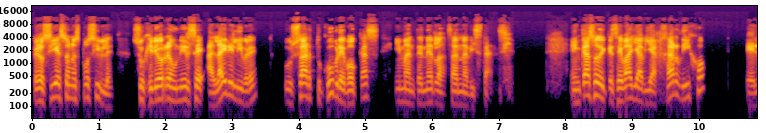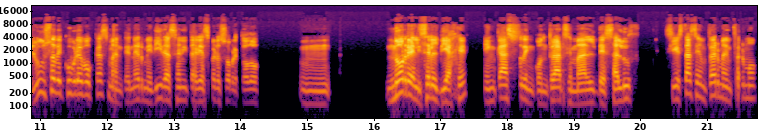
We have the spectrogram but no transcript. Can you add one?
Pero si eso no es posible, sugirió reunirse al aire libre, usar tu cubrebocas y mantener la sana distancia. En caso de que se vaya a viajar, dijo, el uso de cubrebocas, mantener medidas sanitarias, pero sobre todo mm, no realizar el viaje en caso de encontrarse mal de salud. Si estás enferma, enfermo,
